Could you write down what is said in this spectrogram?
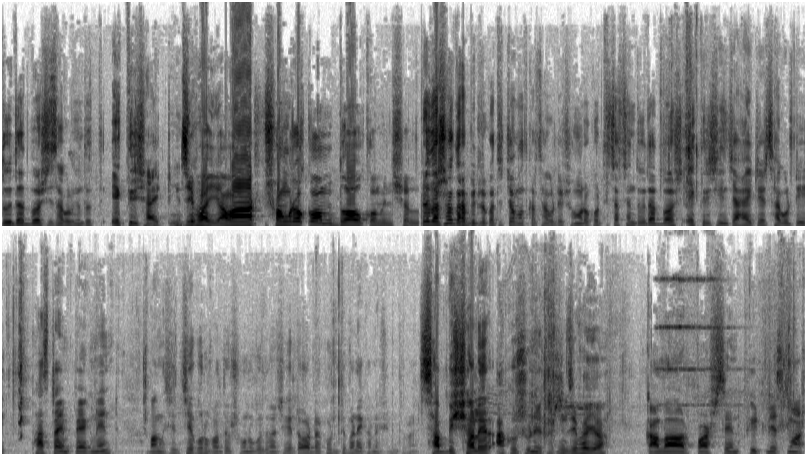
দুই দাঁত বয়সী ছাগল কিন্তু একত্রিশ হাইট জি ভাই আমার সংগ্রহ কম দোয়াও কম ইনশাল্লাহ। প্রিয় দর্শক তারা ভিডিওর কাছে চমৎকার ছাগলটি সংগ্রহ করতে চাচ্ছেন দুই দাঁত বয়স একত্রিশ ইঞ্চি হাইটের ছাগলটি ফার্স্ট টাইম প্রেগনেন্ট বাংলাদেশের যে কোনো প্রান্ত সংগ্রহ করতে পারেন সেটা অর্ডার করতে পারেন এখানে শুনতে পারেন ছাব্বিশ সালের আকর্ষণীয় জি ভাইয়া। কালার পার্সেন্ট ফিটনেস মাস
